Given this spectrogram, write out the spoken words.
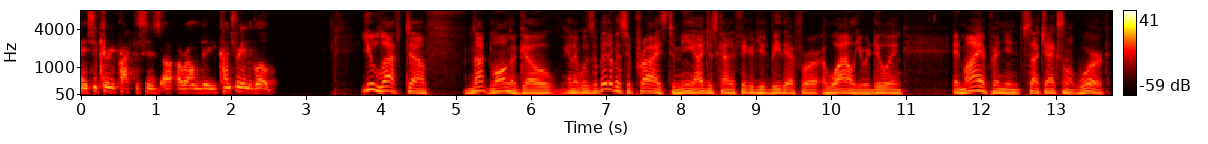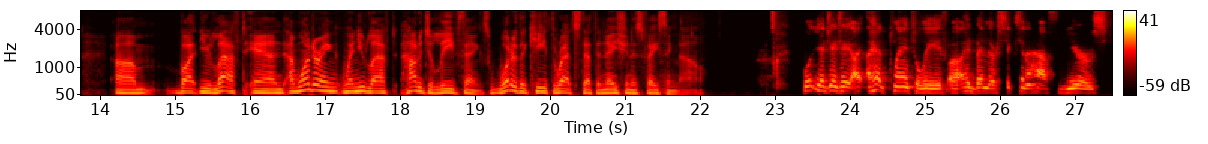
and security practices uh, around the country and the globe. You left uh, f- not long ago, and it was a bit of a surprise to me. I just kind of figured you'd be there for a while. You were doing in my opinion, such excellent work. Um, but you left, and I'm wondering when you left, how did you leave things? What are the key threats that the nation is facing now? Well, yeah, JJ, I, I had planned to leave. Uh, I had been there six and a half years,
